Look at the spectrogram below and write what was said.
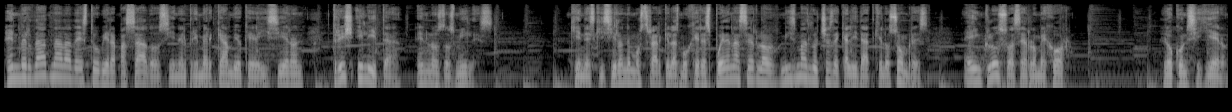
En verdad nada de esto hubiera pasado sin el primer cambio que hicieron Trish y Lita en los 2000 quienes quisieron demostrar que las mujeres pueden hacer las mismas luchas de calidad que los hombres e incluso hacerlo mejor. Lo consiguieron.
